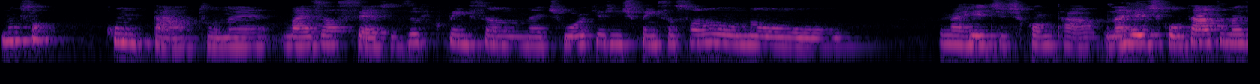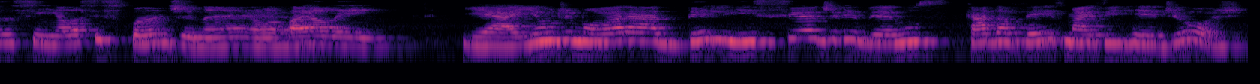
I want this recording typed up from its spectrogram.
não só contato, né, mas acessos. Eu fico pensando no network, a gente pensa só no, no- Na rede de contato. na rede de contato, mas assim, ela se expande, né, ela É. vai além. E é aí onde mora a delícia de vivermos cada vez mais em rede hoje.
